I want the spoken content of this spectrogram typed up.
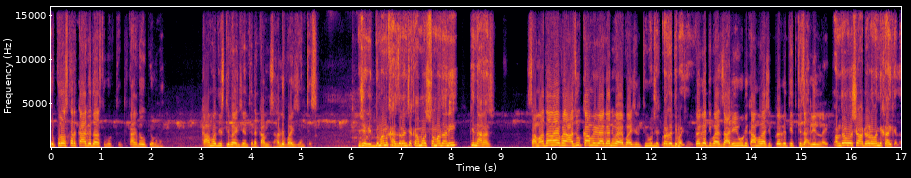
तो पुरस्कार कागद असतो फक्त ते कागद उपयोग नाही. कामं दिसली पाहिजे जनतेला काम झालं पाहिजे जनतेचं म्हणजे विद्यमान खासदारांच्या कामावर समाधानी की नाराज? समाधान आहे पण अजून कामं वेगाने व्हायला पाहिजे. ती म्हणजे प्रगती पाहिजे. प्रगती पाहिजे. झाली एवढी कामं अशी प्रगती इतकी झालेली नाही. पंधरा वर्ष आढळरावांनी काय केलं?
